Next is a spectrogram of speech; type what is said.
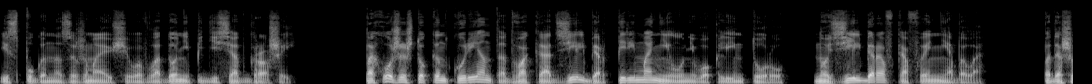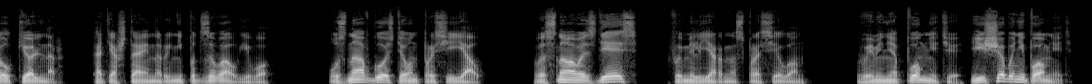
испуганно зажимающего в ладони 50 грошей. Похоже, что конкурент, адвокат Зильбер, переманил у него клиентуру, но Зильбера в кафе не было. Подошел Кёльнер, хотя Штайнер и не подзывал его. Узнав гостя, он просиял. «Вы снова здесь?» — фамильярно спросил он. «Вы меня помните? Еще бы не помнить.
